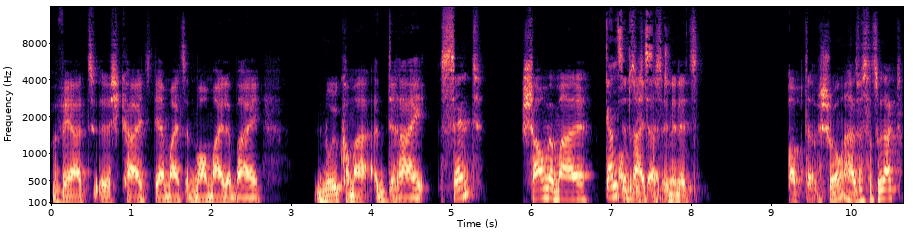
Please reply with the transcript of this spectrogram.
Wertigkeit der Miles and More Meile bei 0,3 Cent. Schauen wir mal, Ganze ob sich das Cent. in den letzten ob da, schon, also was hast du gesagt?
